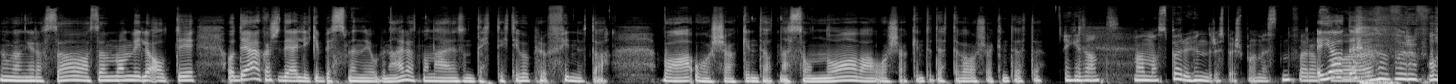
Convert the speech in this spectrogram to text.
noen ganger også. og Altså, man vil jo alltid, og det er kanskje det jeg liker best med denne jobben her, at man er en sånn detektiv og prøver å finne ut av hva er årsaken til at den er sånn nå, hva er årsaken til dette, hva er årsaken til dette. Ikke sant? Man må spørre 100 spørsmål nesten for å få, Ja, det- for å få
